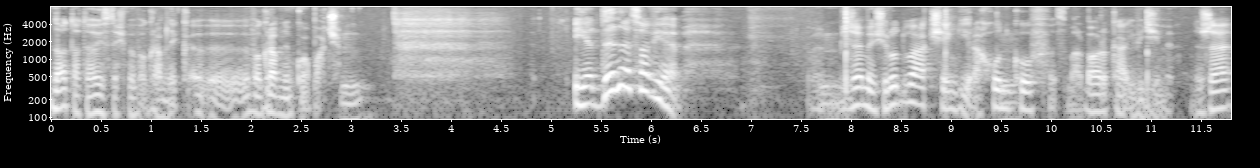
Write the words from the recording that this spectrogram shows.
No to to jesteśmy w, ogromnej, k- w ogromnym kłopocie. Jedyne co wiemy, bierzemy źródła księgi rachunków z Malborka i widzimy, że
